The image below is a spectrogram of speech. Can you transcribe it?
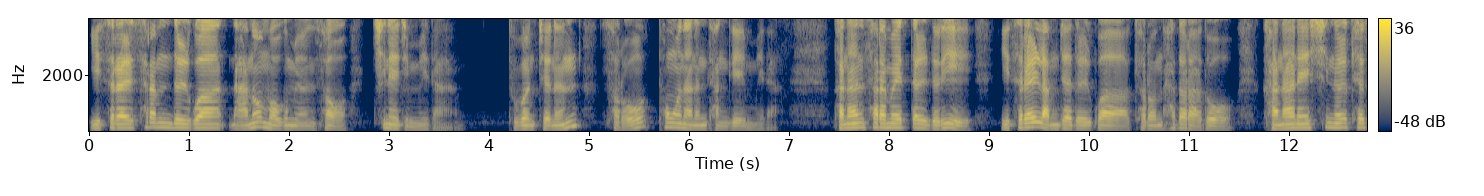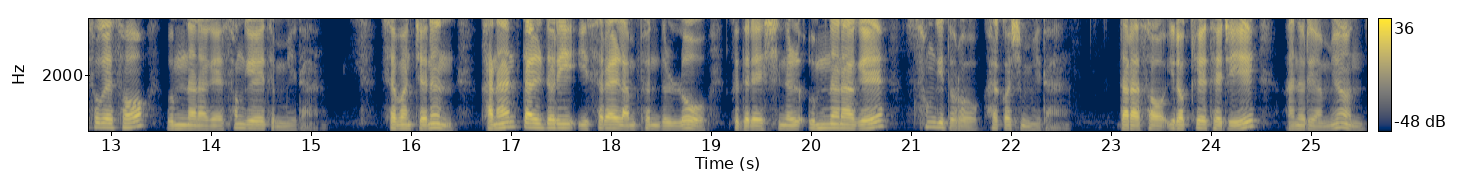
이스라엘 사람들과 나눠 먹으면서 친해집니다. 두 번째는 서로 통혼하는 단계입니다. 가난 사람의 딸들이 이스라엘 남자들과 결혼하더라도 가난의 신을 계속해서 음란하게 섬기게 됩니다. 세 번째는 가난 딸들이 이스라엘 남편들로 그들의 신을 음란하게 섬기도록 할 것입니다. 따라서 이렇게 되지 않으려면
